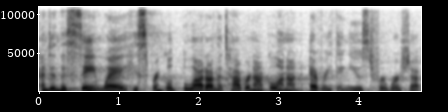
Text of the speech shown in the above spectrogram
And in the same way, he sprinkled blood on the tabernacle and on everything used for worship.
